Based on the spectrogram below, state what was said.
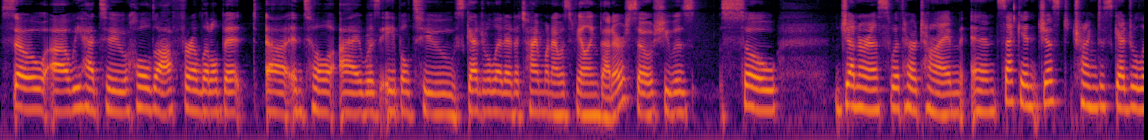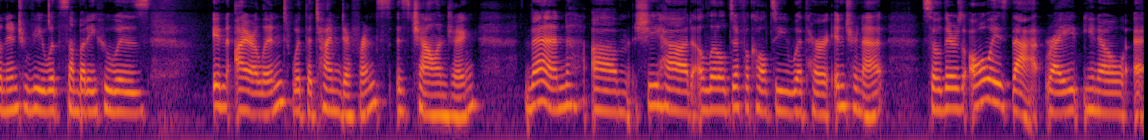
So uh, we had to hold off for a little bit uh, until i was able to schedule it at a time when i was feeling better. So she was so generous with her time. And second, just trying to schedule an interview with somebody who is in Ireland with the time difference is challenging. Then um, she had a little difficulty with her internet. So there's always that, right? You know, uh,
